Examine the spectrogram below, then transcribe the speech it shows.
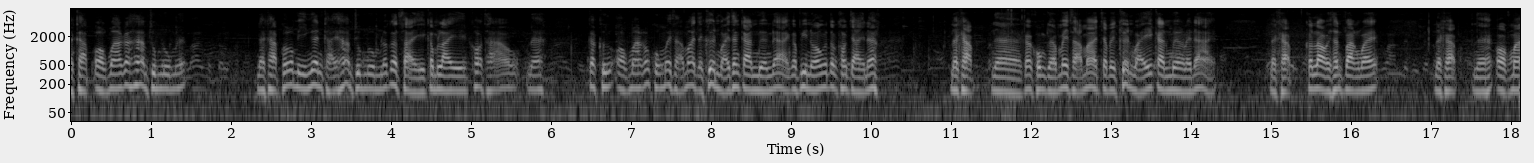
นะครับออกมาก็ห้ามชุมนุมนะนะครับเขาก็มีเงื่อนไขห้ามชุมนุม แล้วก็ใส่กำไรข้อเท้านะก็คือออกมาก็คงไม่สามารถจะเคลื่อนไหวทางการเมืองได้ ก็พี่น้องก็ต้องเข้าใจนะนะครับนะก็คงจะไม่สามารถจะไปเคลื่อนไหวการเมืองอะไรได้นะครับ ก็เล่าให้ท่านฟังไว้นะครับนะออกมา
